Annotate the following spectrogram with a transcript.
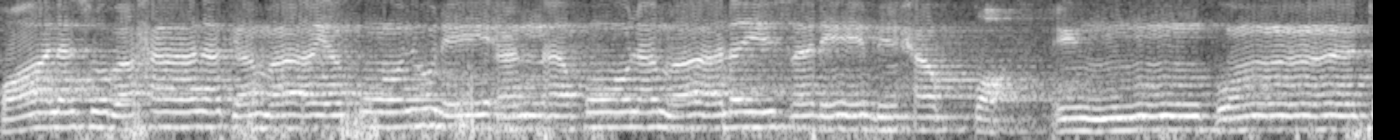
قال سبحانك ما يكون لي أن أقول ما ليس لي بحق. إن كنت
